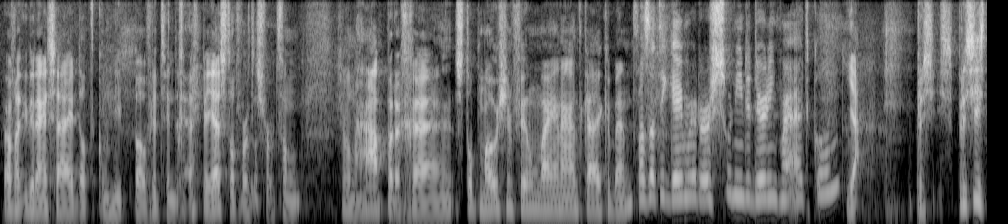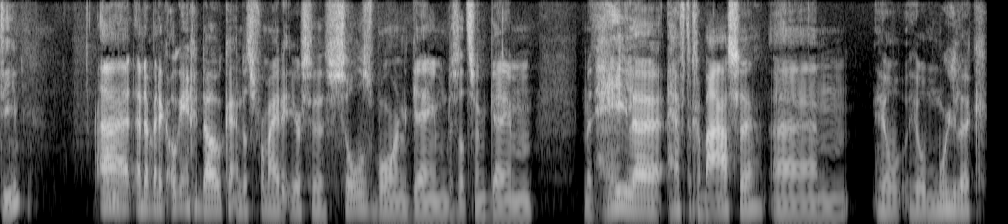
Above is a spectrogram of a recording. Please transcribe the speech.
Waarvan iedereen zei, dat komt niet boven de 20 fps. Dat wordt een soort van zo'n haperige stop-motion film... waar je naar aan het kijken bent. Was dat die game waardoor Sony de deur niet meer uit kon? Ja, precies. Precies die. Uh, en daar ben ik ook in gedoken. En dat is voor mij de eerste Soulsborne game. Dus dat is een game met hele heftige bazen. Ehm, heel, heel moeilijk.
